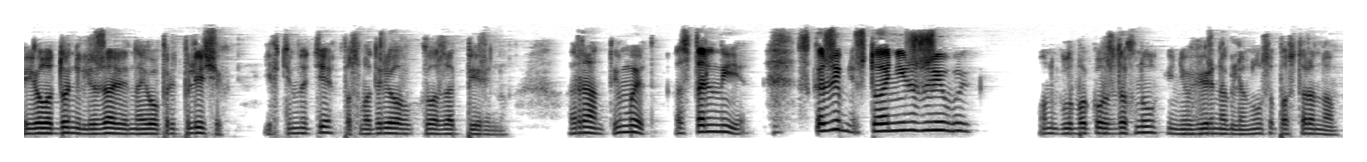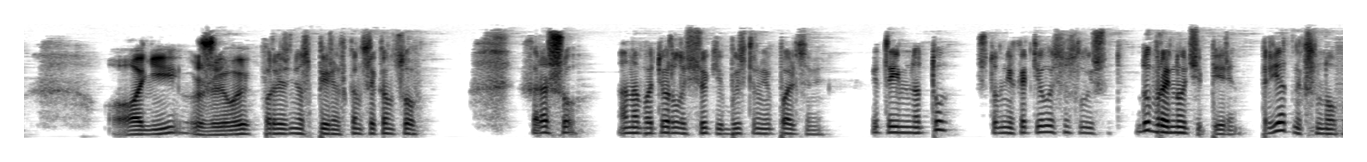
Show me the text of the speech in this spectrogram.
ее ладони лежали на его предплечьях, и в темноте посмотрела в глаза Перину. «Рант и Мэтт, остальные, скажи мне, что они живы!» Он глубоко вздохнул и неуверенно оглянулся по сторонам. «Они живы», — произнес Перин в конце концов. «Хорошо». Она потерла щеки быстрыми пальцами. «Это именно то, что мне хотелось услышать. Доброй ночи, Перин. Приятных снов».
